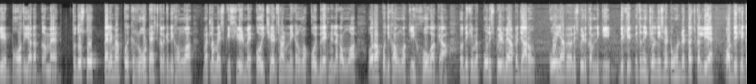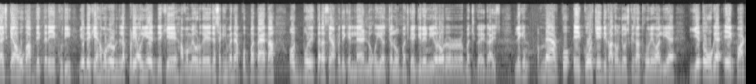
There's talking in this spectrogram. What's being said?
ये बहुत ही ज़्यादा कम है। तो दोस्तों, पहले मैं आपको एक रो टेस्ट करके दिखाऊँगा। मतलब मैं इसकी स्पीड में कोई छेड़छाड़ नहीं करूँगा, कोई ब्रेक नहीं लगाऊँगा और आपको दिखाऊँगा कि होगा क्या। तो देखिए, मैं पूरी स्पीड में यहाँ पे जा रहा हूँ। कोई यहाँ पे मैंने स्पीड कम नहीं की। देखिए इतनी जल्दी इसने 200 टच कर लिया है। और देखिए गाइस क्या होगा? आप देखते रहिए खुद ही। ये देखिए हवा में उड़ने लग पड़ी है और ये देखिए हवा में उड़ गई है। जैसे कि मैंने आपको बताया था और बुरी तरह से यहाँ पे देखिए लैंड हो गई है। चलो बच गए गिरे नहीं और, और, और, और बच गए गाइस लेकिन अब मैं आपको एक और चीज़ दिखाता हूँ जो इसके साथ होने वाली है। ये तो हो गया एक पार्ट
